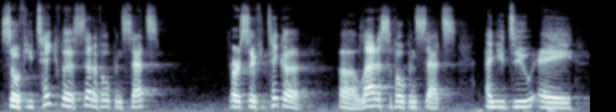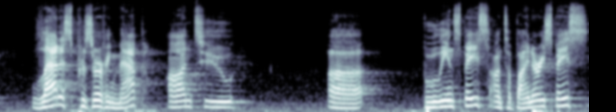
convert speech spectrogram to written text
So if you take the set of open sets, or so if you take a, a lattice of open sets and you do a lattice preserving map onto uh, Boolean space, onto binary space,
